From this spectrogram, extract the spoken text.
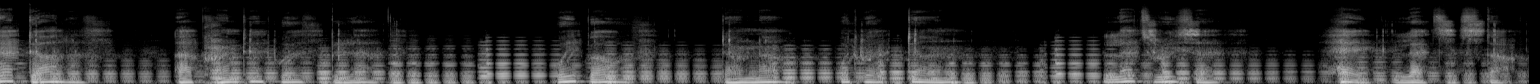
your dollars are printed with blood. We both don't know what we're doing. Let's reset. Hey, let's stop.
